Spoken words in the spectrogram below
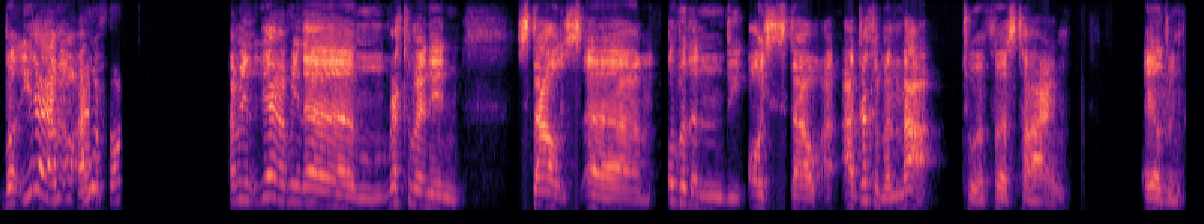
But yeah, I mean, I, would- I mean, yeah, I mean, um, recommending stouts um, other than the oyster stout, I, I'd recommend that to a first-time ale drinker.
